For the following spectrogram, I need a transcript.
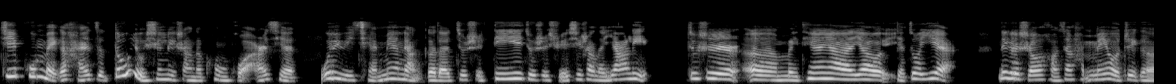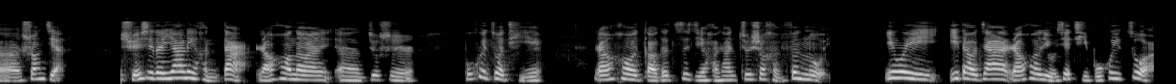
几乎每个孩子都有心理上的困惑，而且位于前面两个的，就是第一就是学习上的压力，就是呃每天呀要写作业，那个时候好像还没有这个双减，学习的压力很大，然后呢呃就是不会做题，然后搞得自己好像就是很愤怒，因为一到家，然后有些题不会做，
